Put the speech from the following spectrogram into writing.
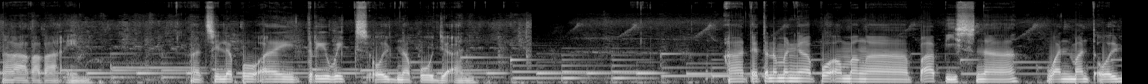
nakakakain. At sila po ay 3 weeks old na po dyan. At ito naman nga po ang mga puppies na 1 month old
